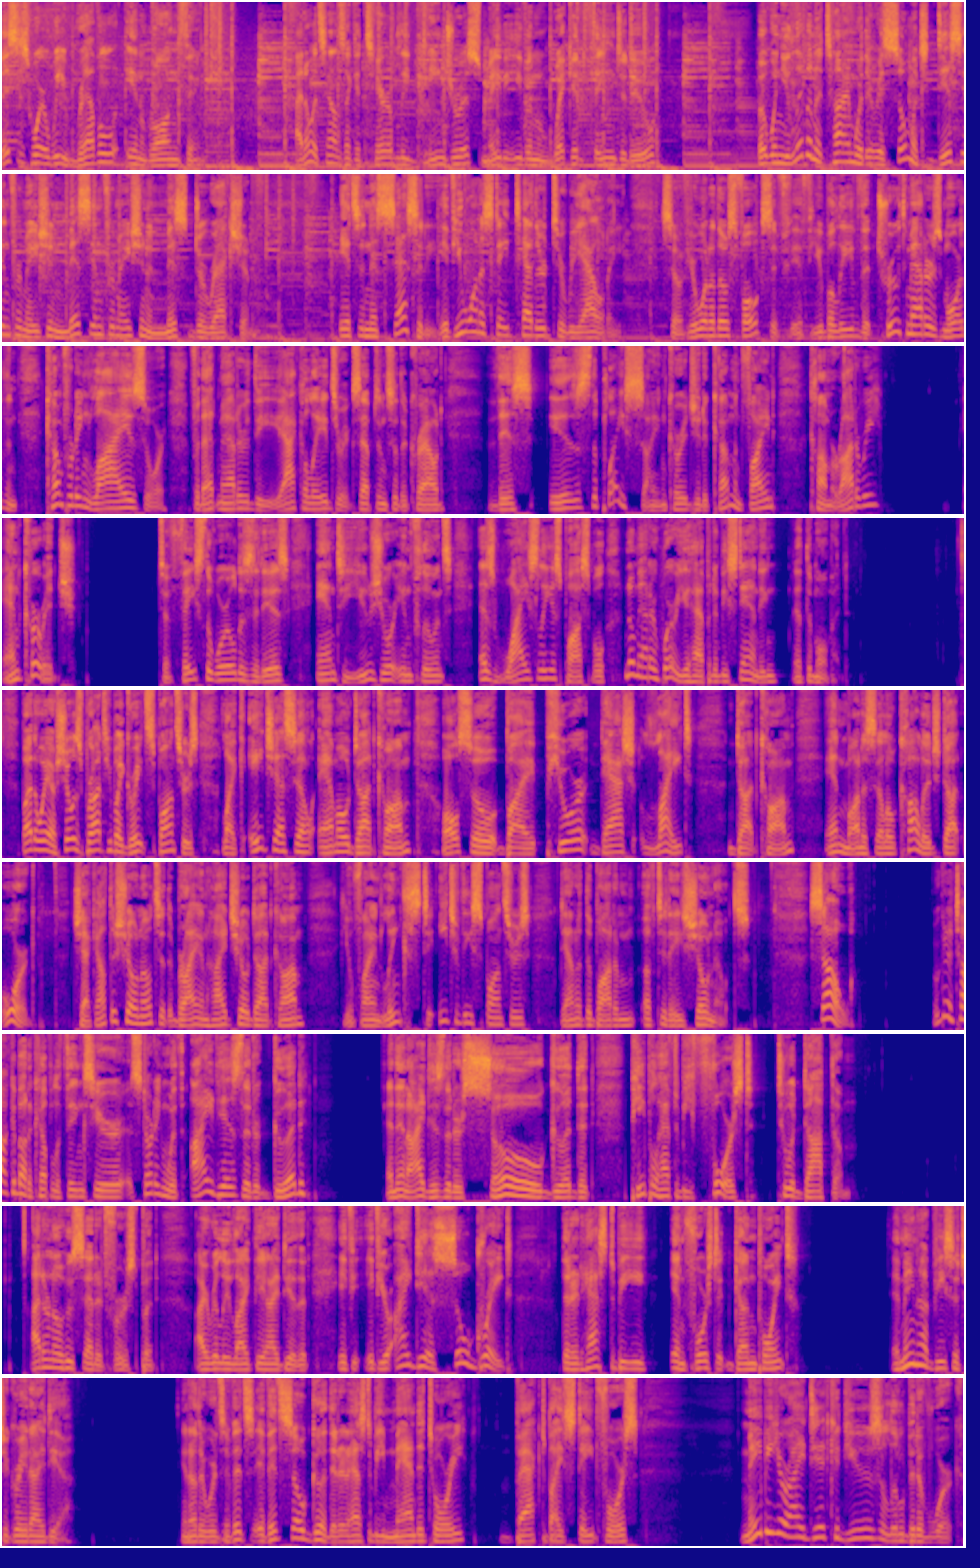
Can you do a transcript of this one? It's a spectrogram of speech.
This is where we revel in wrong think. I know it sounds like a terribly dangerous, maybe even wicked thing to do. But when you live in a time where there is so much disinformation, misinformation, and misdirection, it's a necessity if you want to stay tethered to reality. So if you're one of those folks, if, if you believe that truth matters more than comforting lies, or for that matter, the accolades or acceptance of the crowd, this is the place. I encourage you to come and find camaraderie and courage to face the world as it is and to use your influence as wisely as possible, no matter where you happen to be standing at the moment. By the way, our show is brought to you by great sponsors like HSLAmmo.com, also by pure-light.com and MonticelloCollege.org. Check out the show notes at the thebrianhydeshow.com. You'll find links to each of these sponsors down at the bottom of today's show notes. So, we're going to talk about a couple of things here, starting with ideas that are good, and then ideas that are so good that people have to be forced to adopt them. I don't know who said it first, but I really like the idea that if, if your idea is so great that it has to be enforced at gunpoint, it may not be such a great idea. In other words, if it's if it's so good that it has to be mandatory, backed by state force, maybe your idea could use a little bit of work.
